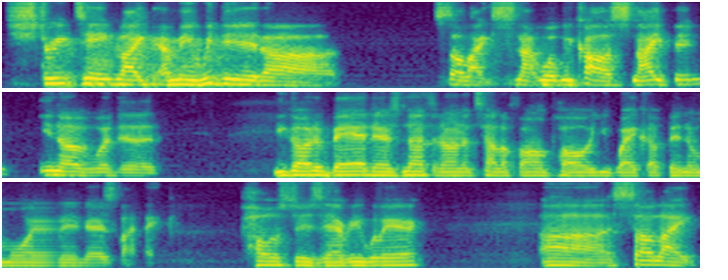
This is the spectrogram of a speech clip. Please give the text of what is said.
street team. Like, I mean, we did uh, so like sni- what we call sniping. You know, with the you go to bed, there's nothing on the telephone pole. You wake up in the morning, there's like posters everywhere. Uh, so like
